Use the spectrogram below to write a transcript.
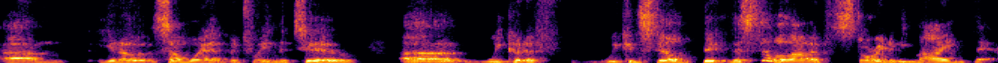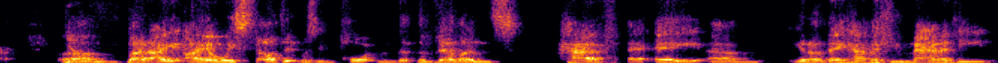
um, you know, somewhere between the two, uh, we could have, we can still, there's still a lot of story to be mined there. Yeah. Um, but I, I always felt it was important that the villains have a, a um, you know, they have a humanity,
